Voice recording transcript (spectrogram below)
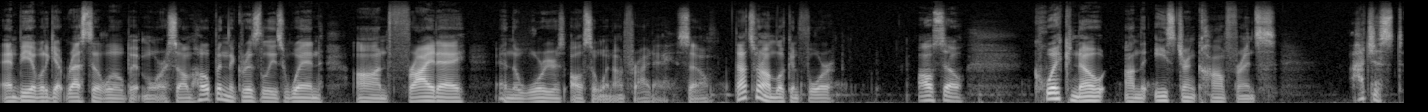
and be able to get rested a little bit more. So I'm hoping the Grizzlies win on Friday and the Warriors also win on Friday. So that's what I'm looking for. Also, quick note on the Eastern Conference. I just,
